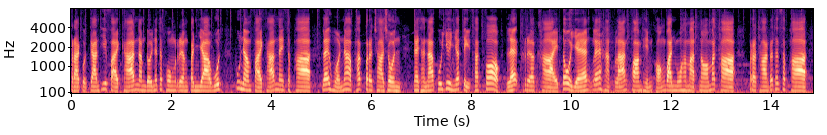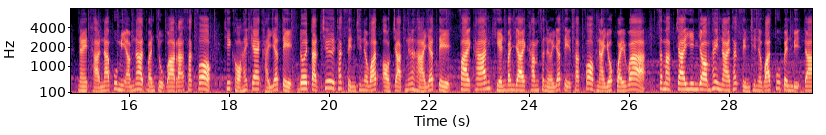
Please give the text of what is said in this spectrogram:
ปรากฏการที่ฝ่ายค้านนำโดยนัทพงษ์เรืองปัญญาวุฒิผู้นำฝ่ายค้านในสภา และหัวหน้าพักประชาชน ในฐานะผู้ยื่นยติซักฟอก และเครือข่ายโต้แย้ง และหักล้างความเห็นของวันมูฮัมหมัดนอมัทา ประธานรัฐสภา ในฐานะผู้มีอำนาจบรรจุวาระซักฟอก ที่ขอให้แก้ไขยติ โดยตัดชื่อทักษิณชินวัตรออกจากเนื้อหายติ ฝ่ายค้านเขียนบรรยายคำเสนอยติซักฟอกนายกไว้ว่า สมัครใจยินยอมให้นายทักษิณชินวัตรผู้เป็นบิดา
